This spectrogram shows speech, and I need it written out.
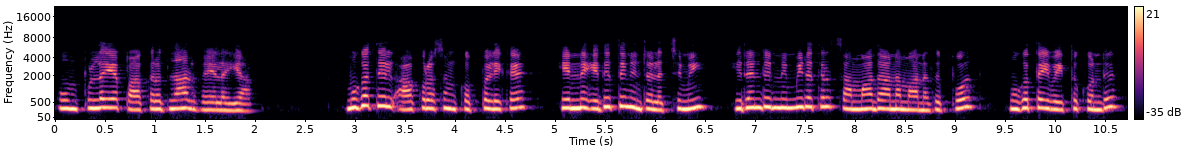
உன் பிள்ளைய பார்க்கறதுனால் வேலையா? முகத்தில் ஆக்ரோஷம் கொப்பளிக்க என்னை எதிர்த்து நின்ற லட்சுமி இரண்டு நிமிடத்தில் சமாதானமானது போல் முகத்தை வைத்துக்கொண்டு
